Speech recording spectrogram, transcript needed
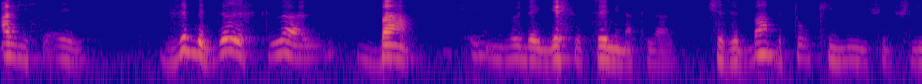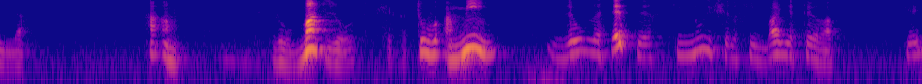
על ישראל, זה בדרך כלל בא, אני לא יודע אם יש יוצא מן הכלל, שזה בא בתור כינוי של שלילה. העם. לעומת זאת, כשכתוב עמי, זהו להפך כינוי של חיבה יתרה. כן?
